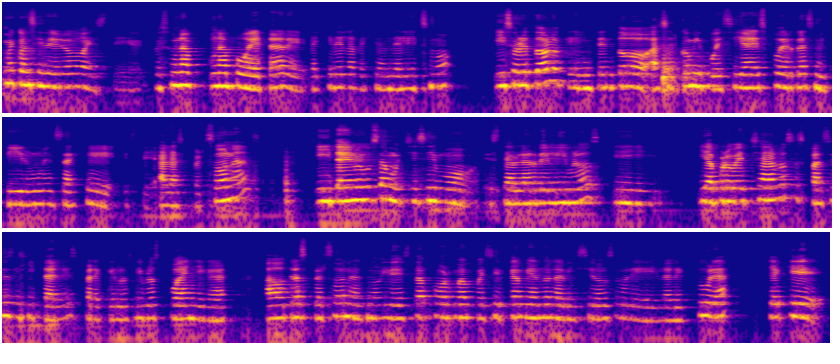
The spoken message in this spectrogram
me considero este, pues una, una poeta de, aquí de la región del Istmo y sobre todo lo que intento hacer con mi poesía es poder transmitir un mensaje este, a las personas y también me gusta muchísimo este, hablar de libros y, y, aprovechar los espacios digitales para que los libros puedan llegar a otras personas, ¿no? Y de esta forma, pues ir cambiando la visión sobre la lectura, ya que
